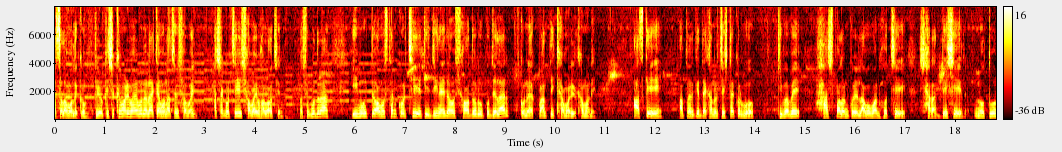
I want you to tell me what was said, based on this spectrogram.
আসসালামু আলাইকুম। প্রিয় কৃষক খামারি ভাই বোনেরা কেমন আছেন সবাই? আশা করছি সবাই ভালো আছেন। দর্শক বন্ধুরা, এই মুহূর্তে অবস্থান করছি এটি ঝিনাইদহ সদর উপজেলার কোনো এক প্রান্তিক খামারির খামারে। আজকে আপনাদেরকে দেখানোর চেষ্টা করব কীভাবে হাঁস পালন করে লাভবান হচ্ছে সারা দেশের নতুন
